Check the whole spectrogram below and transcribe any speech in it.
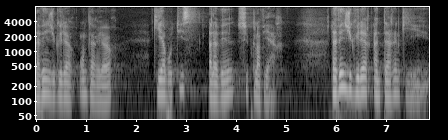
la veine jugulaire antérieure, qui aboutissent à la veine subclavière. La veine jugulaire interne, qui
